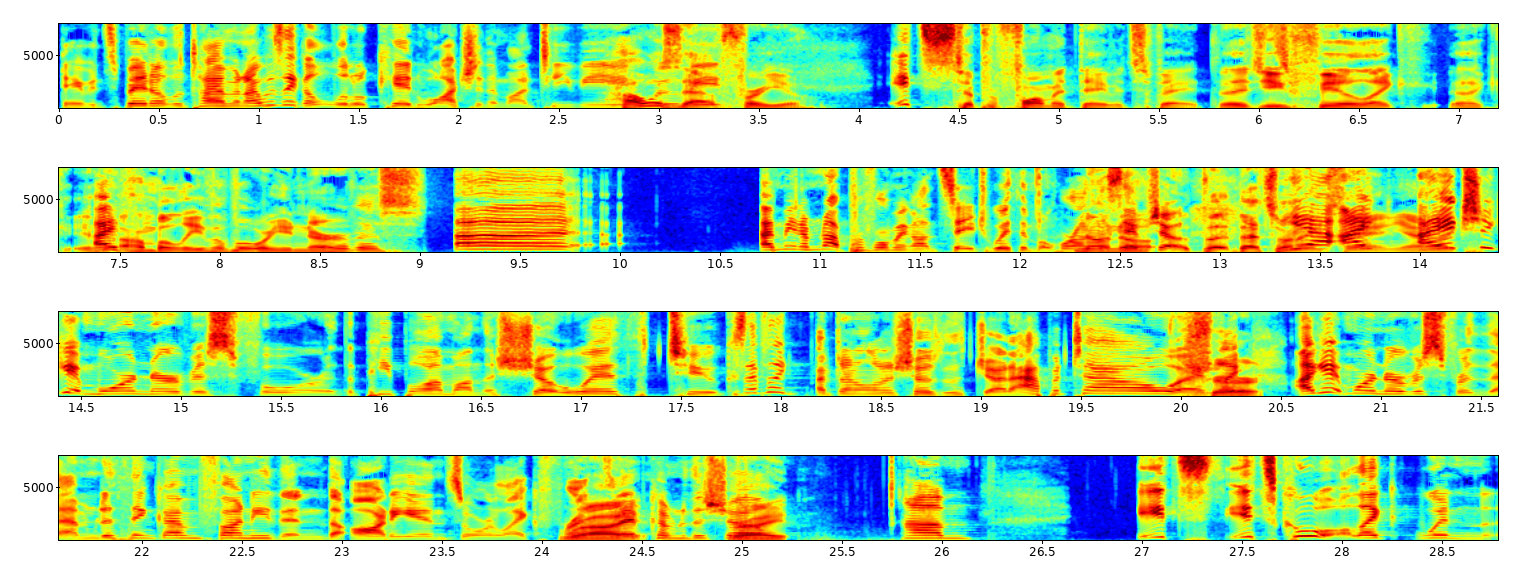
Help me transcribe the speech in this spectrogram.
David Spade all the time, and I was like a little kid watching them on TV. how was that for you It's to perform with David Spade? Did you feel like like I- unbelievable? Were you nervous? uh, I mean, I'm not performing on stage with him, but we're on no, the same no. show. But that's what yeah, I'm saying. I, yeah, I like- actually get more nervous for the people I'm on the show with too, because I've like I've done a lot of shows with Judd Apatow. And, Sure. like, I get more nervous for them to think I'm funny than the audience or like friends Right. that have come to the show. right. Um, it's it's cool. Like when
